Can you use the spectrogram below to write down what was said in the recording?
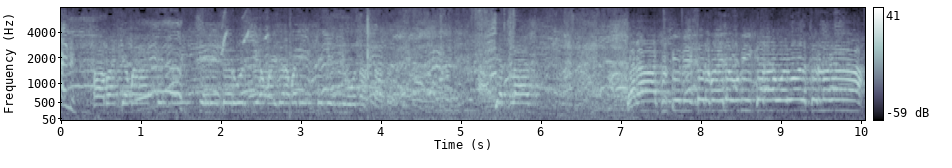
पत्राओ बाबांच्या मनात नवीन चेहरे दरवर्षी या मैदानामध्ये इंटरव्ह्यू होत असतात. त्यातला करा सुट्टी मेकर बैल उभी करा वळवळ करू नका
